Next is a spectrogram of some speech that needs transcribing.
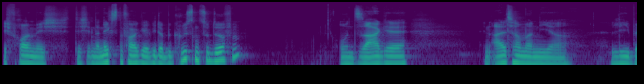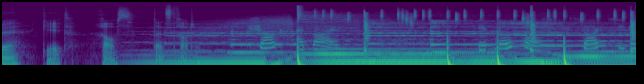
ich freue mich, dich in der nächsten Folge wieder begrüßen zu dürfen und sage in alter Manier, Liebe geht raus. Dein Strato. Shock advised. www.cpc.com.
